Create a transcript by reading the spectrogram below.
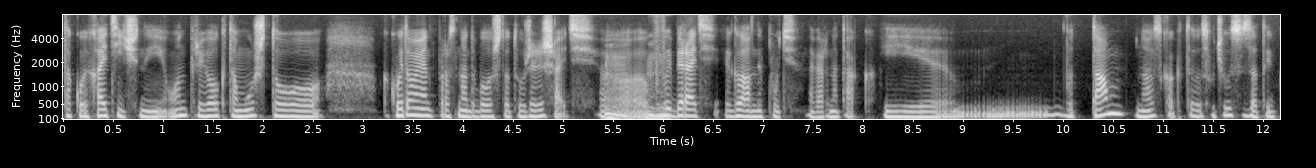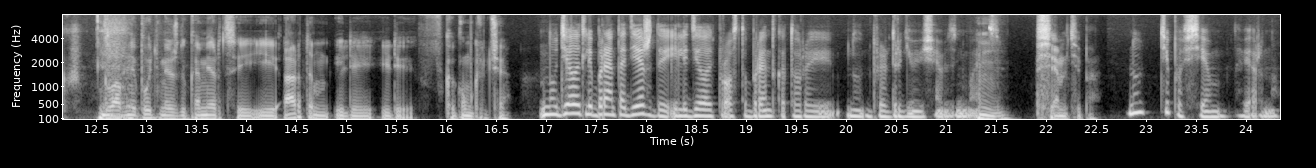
такой хаотичный, он привел к тому, что какой-то момент просто надо было что-то уже решать, mm-hmm. выбирать главный путь, наверное, так. И вот там у нас как-то случился затык. Главный путь между коммерцией и артом или, или в каком ключе? Ну, делать ли бренд одежды или делать просто бренд, который, ну, например, другими вещами занимается? Mm. Всем, типа? Ну, типа всем, наверное.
